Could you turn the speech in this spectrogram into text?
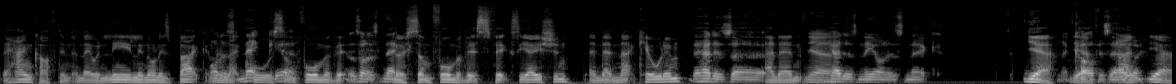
they handcuffed him and they were kneeling on his back and On then his that neck, caused yeah. some form of it, It was on his neck. no some form of asphyxiation and then that killed him They had his uh, and then Yeah. he had his knee on his neck. Yeah, Like yeah, cut off his airway. and- yeah,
